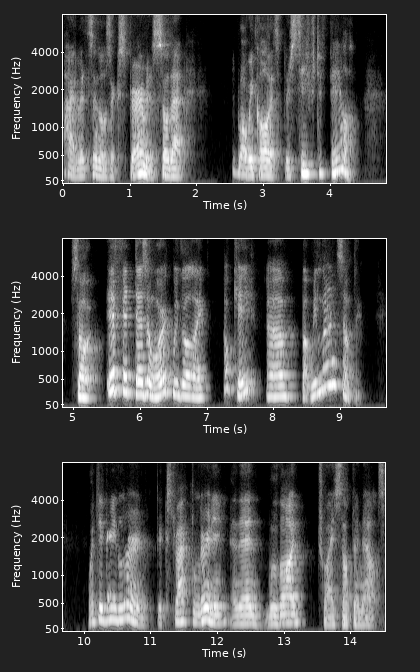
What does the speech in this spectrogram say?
pilots and those experiments so that what we call it, they're safe to fail. So if it doesn't work, we go like, okay, uh, but we learned something. What did we learn? Extract the learning and then move on, try something else.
